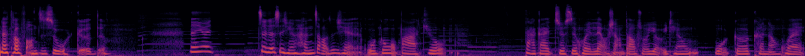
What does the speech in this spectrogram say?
那套房子是我哥的。那因为。这个事情很早之前，我跟我爸就大概就是会料想到说，有一天我哥可能会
